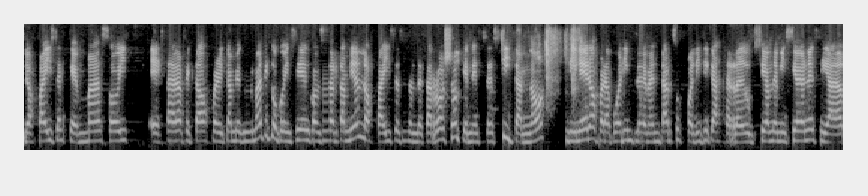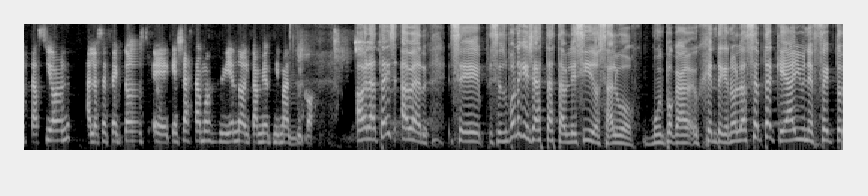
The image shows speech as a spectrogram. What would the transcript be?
los países que más hoy están afectados por el cambio climático, coinciden con ser también los países en desarrollo que necesitan ¿no? dinero para poder implementar sus políticas de reducción de emisiones y adaptación a los efectos eh, que ya estamos viviendo del cambio climático. Ahora, Thais, a ver, se, supone que ya está establecido, salvo muy poca gente que no lo acepta, que hay un efecto,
